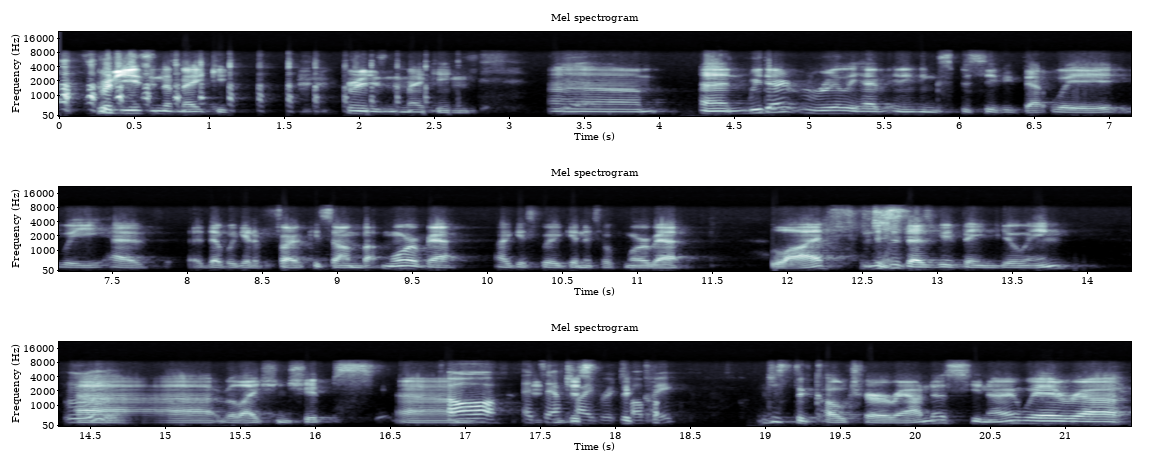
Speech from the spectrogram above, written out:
good years in the making. Good years in the making. Um, and we don't really have anything specific that we we have that we're going to focus on, but more about. I guess we're going to talk more about life, just as we've been doing. Mm. Uh, relationships. Um, oh, it's our just favourite the co- topic. just the culture around us. You know, we're uh,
